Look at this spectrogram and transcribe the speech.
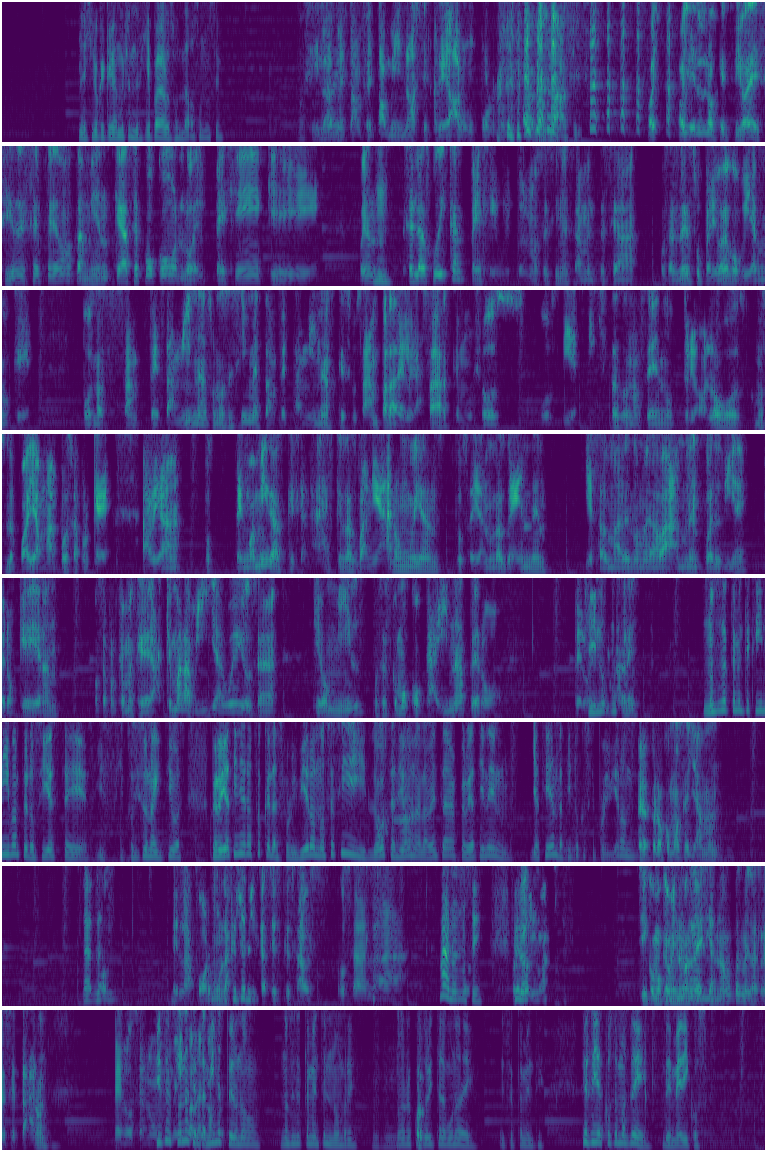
Me imagino que quería mucha energía para los soldados, o no sé. Pues Sí, sí, las oye. metanfetaminas se crearon por los nazis. Oye, oye, lo que te iba a decir de ese feo también, que hace poco lo del peje, que, bueno, Mm. se le adjudica al peje, güey, pero no sé si necesariamente sea, o sea, es de su periodo de gobierno que, pues las anfetaminas, o no sé si metanfetaminas que se usaban para adelgazar, que muchos, pues, dietistas o no sé, nutriólogos, ¿cómo se le puede llamar? Pues, o sea, porque había, pues, tengo amigas que decían, ah, es que las banearon, güey, o sea, ya no las venden. Y esas madres no me daba hambre en todo el día. ¿Pero qué eran? O sea, porque me quedé, ah, qué maravilla, güey. O sea, quiero mil. O sea, es como cocaína, pero. Pero Sí, esa no, sé. madre. No sé exactamente qué iban, pero sí, este, y, pues sí son adictivas. Pero ya tiene rato que las prohibieron. No sé si luego Ajá. salieron a la venta, pero ya tienen, ya tienen ratito que se prohibieron. Pero, pero ¿cómo se llaman? La- la- Eh, La fórmula ¿A qué te química, si es que sabes. O sea, la. ah, no, no sé. Pero- Sí, como que a mí pues, nomás me eh, decían, no, pues me las recetaron. Pero, o sea, no. Sí, son, anfetaminas, nombre. pero no, no sé exactamente el nombre. No recuerdo ahorita alguna de exactamente. Sí, eso ya es cosa más de, de médicos.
